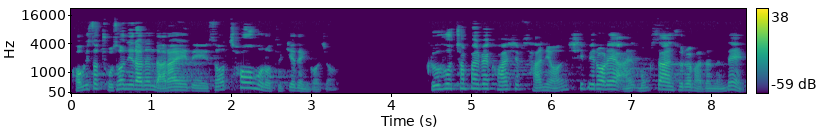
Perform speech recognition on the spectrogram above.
거기서 조선이라는 나라에 대해서 처음으로 듣게 된 거죠. 그 후 1884년 11월에 목사 안수를 받았는데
